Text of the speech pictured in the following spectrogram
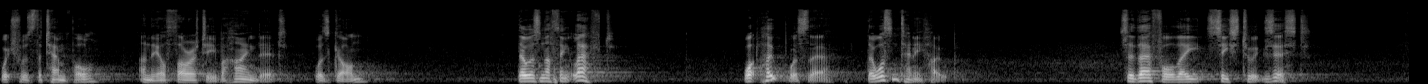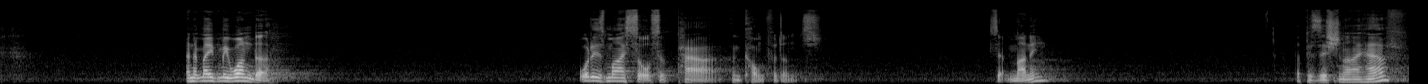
which was the temple and the authority behind it, was gone, there was nothing left. What hope was there? There wasn't any hope. So therefore, they ceased to exist. And it made me wonder what is my source of power and confidence? Is it money? The position I have?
